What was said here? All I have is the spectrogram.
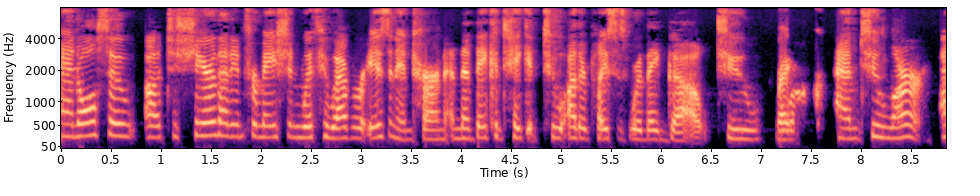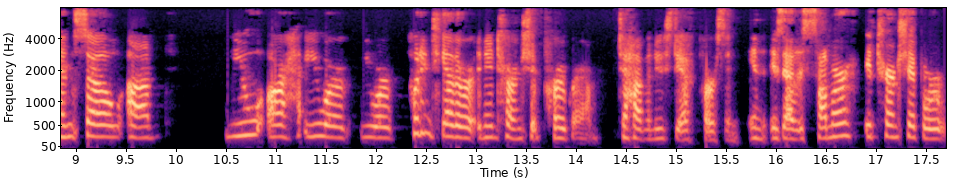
and also uh, to share that information with whoever is an intern and that they could take it to other places where they go to right. work and to learn. And so um, you are you are you are putting together an internship program to have a new staff person. In, is that a summer internship or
